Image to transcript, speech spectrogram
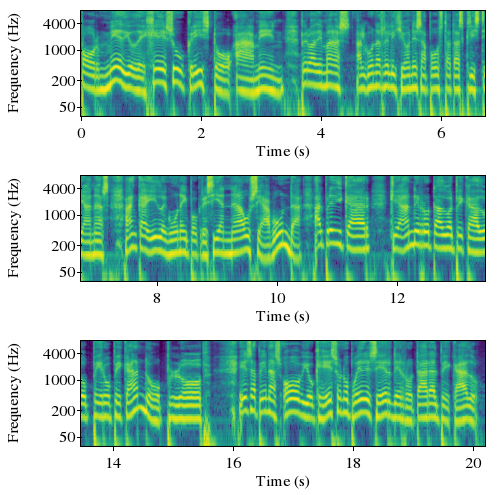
por medio de Jesucristo. Amén. Pero además, algunas religiones apóstatas cristianas han caído en una hipocresía nauseabunda al predicar que han derrotado al pecado, pero pecando. Plop. Es apenas obvio que eso no puede ser derrotar al pecado.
